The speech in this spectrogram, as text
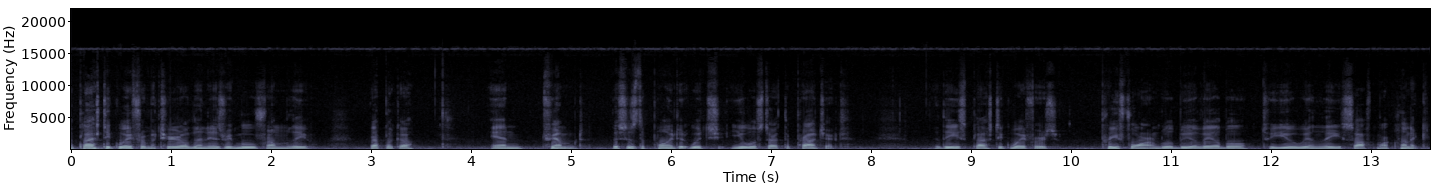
The plastic wafer material then is removed from the replica and trimmed. This is the point at which you will start the project these plastic wafers preformed will be available to you in the sophomore clinic.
